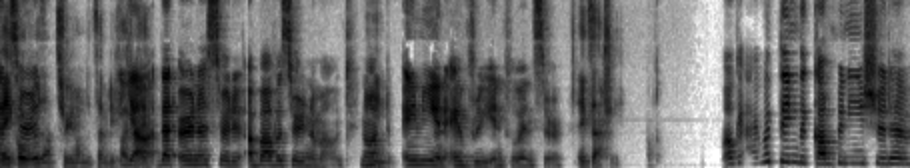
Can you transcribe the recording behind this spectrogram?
make over influencers that 375 yeah that earn a certain above a certain amount not Mm-hmm. any and every influencer exactly okay i would think the company should have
